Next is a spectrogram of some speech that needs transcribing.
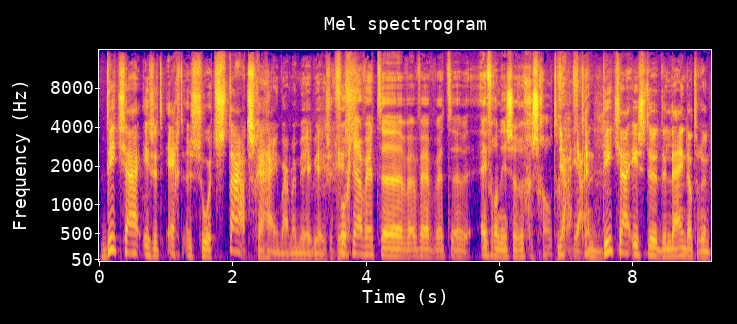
Dit jaar is het echt een soort staatsgeheim waar men mee bezig is. Vorig jaar werd, uh, werd, werd uh, Everon in zijn rug geschoten. Ja, ja, en dit jaar is de, de lijn dat er een,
